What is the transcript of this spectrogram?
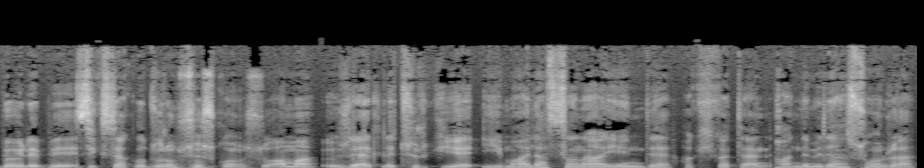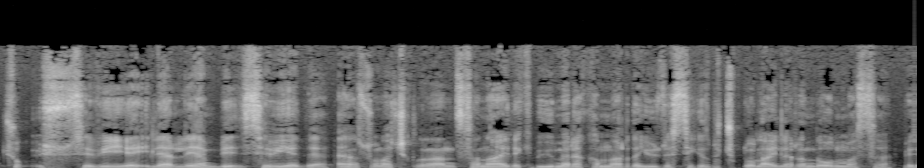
böyle bir zikzaklı durum söz konusu ama özellikle Türkiye imalat sanayinde hakikaten pandemiden sonra çok üst seviyeye ilerleyen bir seviyede en son açıklanan sanayideki büyüme rakamlarda %8,5 dolaylarında olması ve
